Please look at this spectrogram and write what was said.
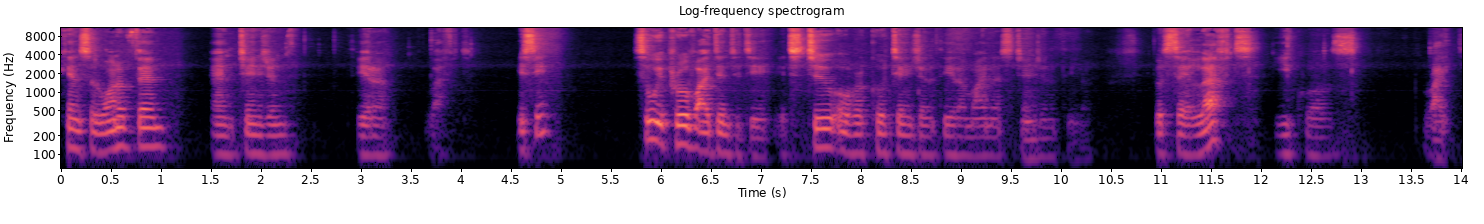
cancel one of them, and tangent theta left. You see? So we prove identity. It's 2 over cotangent theta minus tangent theta. Let's say left equals right.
